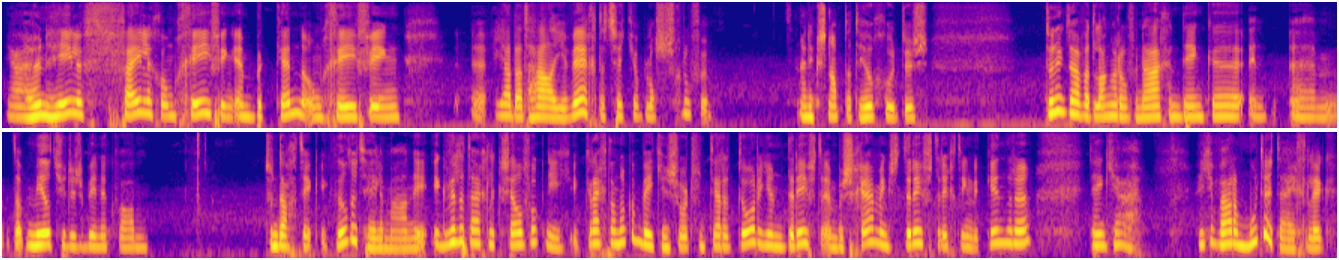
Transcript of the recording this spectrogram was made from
ja, hun hele veilige omgeving en bekende omgeving. Uh, ja, dat haal je weg. Dat zet je op losse schroeven. En ik snap dat heel goed. Dus toen ik daar wat langer over na ging denken en um, dat mailtje dus binnenkwam, toen dacht ik, ik wil dit helemaal niet. Ik wil het eigenlijk zelf ook niet. Ik krijg dan ook een beetje een soort van territoriumdrift en beschermingsdrift richting de kinderen. Ik denk, ja, weet je, waarom moet het eigenlijk?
